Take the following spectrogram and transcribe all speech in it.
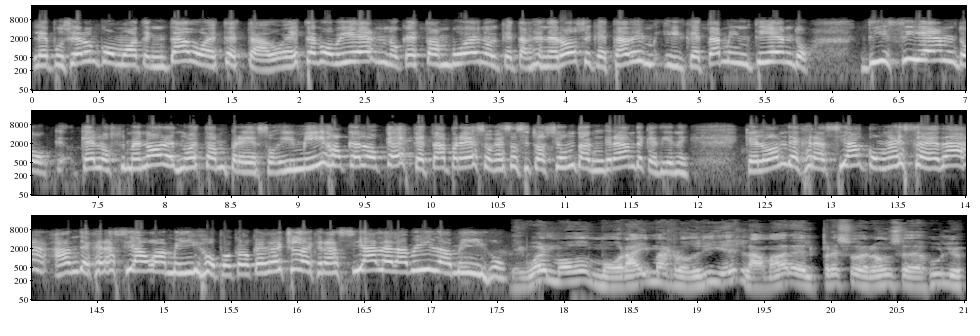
le pusieron como atentado a este Estado. Este gobierno que es tan bueno y que tan generoso y que está, y que está mintiendo, diciendo que, que los menores no están presos. Y mi hijo, que lo que es, que está preso en esa situación tan grande que tiene, que lo han desgraciado con esa edad, han desgraciado a mi hijo, porque lo que han hecho es desgraciarle la vida a mi hijo. De igual modo, Moraima Rodríguez, la madre del preso del 11 de julio,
